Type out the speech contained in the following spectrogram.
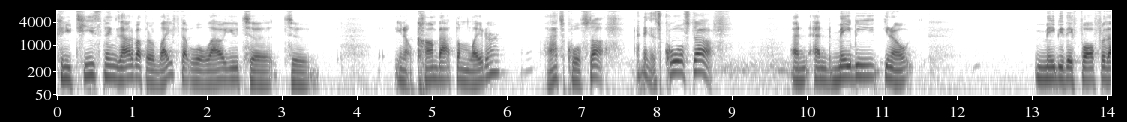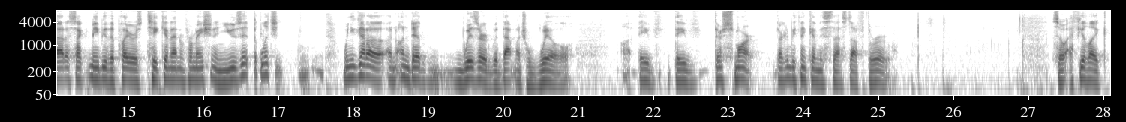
can you tease things out about their life that will allow you to to you know combat them later? That's cool stuff. I think it's cool stuff. And and maybe, you know, maybe they fall for that a sec. Maybe the players take in that information and use it. But let's when you got a, an undead wizard with that much will, uh, they've they've they're smart. They're going to be thinking this that stuff through. So I feel like,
